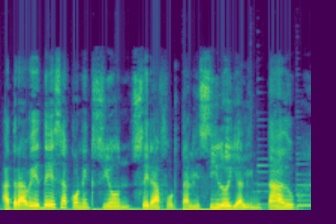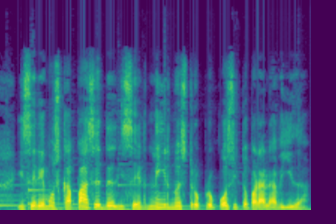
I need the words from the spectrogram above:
A través de esa conexión será fortalecido y alentado y seremos capaces de discernir nuestro propósito para la vida.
